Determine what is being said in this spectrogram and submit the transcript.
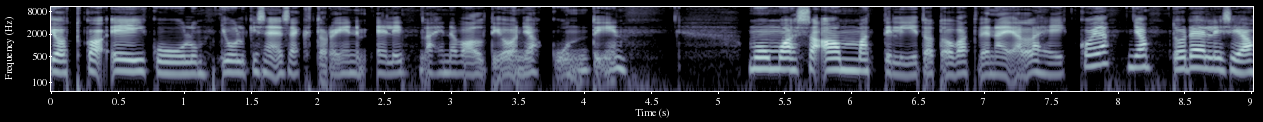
jotka ei kuulu julkiseen sektoriin, eli lähinnä valtioon ja kuntiin. Muun muassa ammattiliitot ovat Venäjällä heikkoja ja todellisia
